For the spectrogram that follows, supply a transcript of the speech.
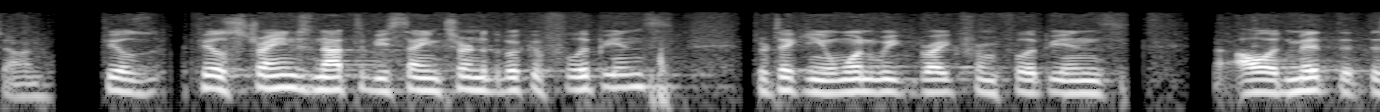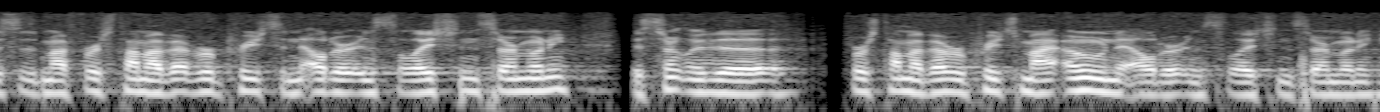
Sean. Feels, feels strange not to be saying turn to the book of Philippians. We're taking a one week break from Philippians. I'll admit that this is my first time I've ever preached an elder installation ceremony. It's certainly the first time I've ever preached my own elder installation ceremony.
